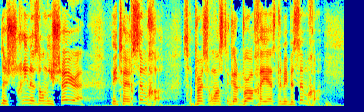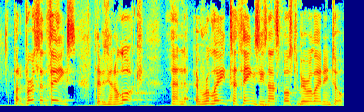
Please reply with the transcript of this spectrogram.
the Shekhinah is only sheira, mitoich simcha. So a person wants to get bracha, he has to be besimcha. But a person thinks that he's going to look and relate to things he's not supposed to be relating to,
